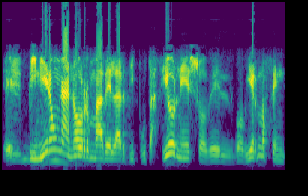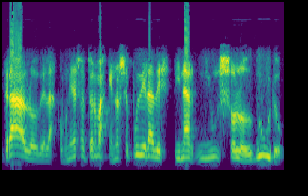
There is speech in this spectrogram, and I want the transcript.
eh, viniera una norma de las diputaciones o del gobierno central o de las comunidades autónomas que no se pudiera destinar ni un solo duro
